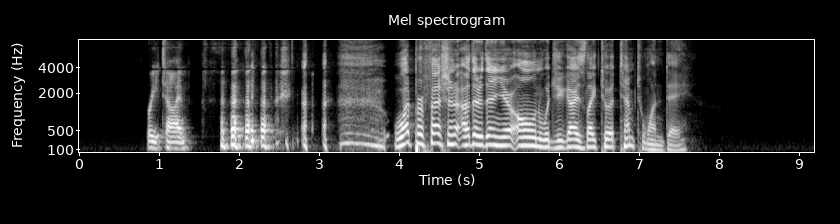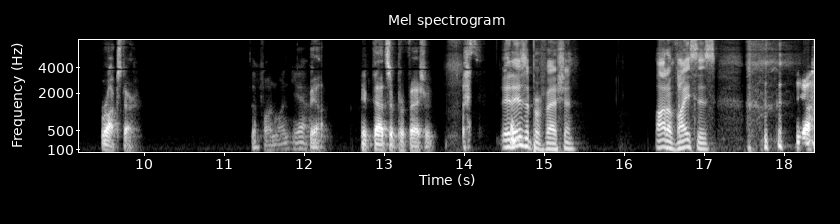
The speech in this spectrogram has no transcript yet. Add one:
Free time. what profession other than your own would you guys like to attempt one day? Rockstar. the fun one. Yeah. Yeah. If that's a profession. It is a profession. A lot of vices. Yeah.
